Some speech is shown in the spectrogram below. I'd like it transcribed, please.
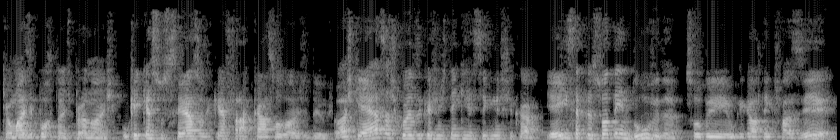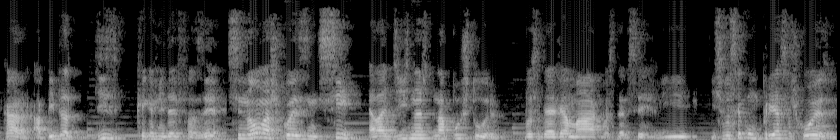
Que é o mais importante para nós. O que, que é sucesso, o que, que é fracasso aos olhos de Deus. Eu acho que é essas coisas que a gente tem que ressignificar. E aí, se a pessoa tem dúvida sobre o que, que ela tem que fazer, cara, a Bíblia diz o que, que a gente deve fazer. Se não nas coisas em si, ela diz na, na postura. Você deve amar, você deve servir. E se você cumprir essas coisas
